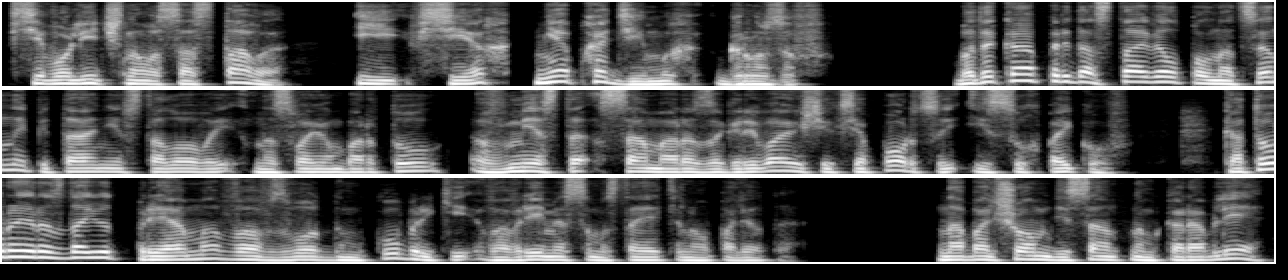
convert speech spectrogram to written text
всего личного состава и всех необходимых грузов. БДК предоставил полноценное питание в столовой на своем борту вместо саморазогревающихся порций из сухпайков, которые раздают прямо во взводном кубрике во время самостоятельного полета. На большом десантном корабле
